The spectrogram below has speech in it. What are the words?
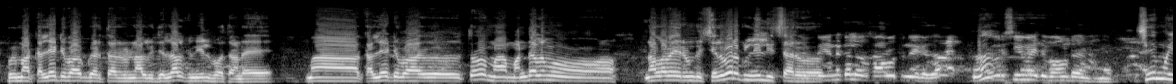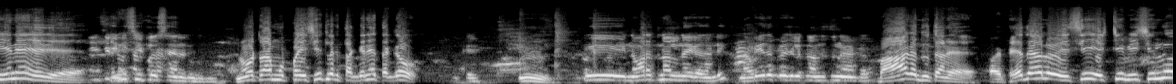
ఇప్పుడు మా కల్లేటి బాగు పెడతారు నాలుగు జిల్లాలకు నీళ్ళు పోతాడే. మా కల్లేటి బాగుతో మా మండలము నలభై రెండు చెలువరకు నీళ్ళు ఇస్తారు ఎన్నికలు కాబోతున్నాయి కదా సీఎం అయితే బాగుంటది అంటున్నారు? సీఎం ఈయనే నూట ముప్పై సీట్లకు తగ్గనే తగ్గవు. ఓకే. ఈ నవరత్నాలు ఉన్నాయి కదండి? పేద ప్రజలకు అందుతున్నాయంటారు బాగా అందుతాడే పేదలు ఎస్సీ ఎస్టీ బీసీలు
